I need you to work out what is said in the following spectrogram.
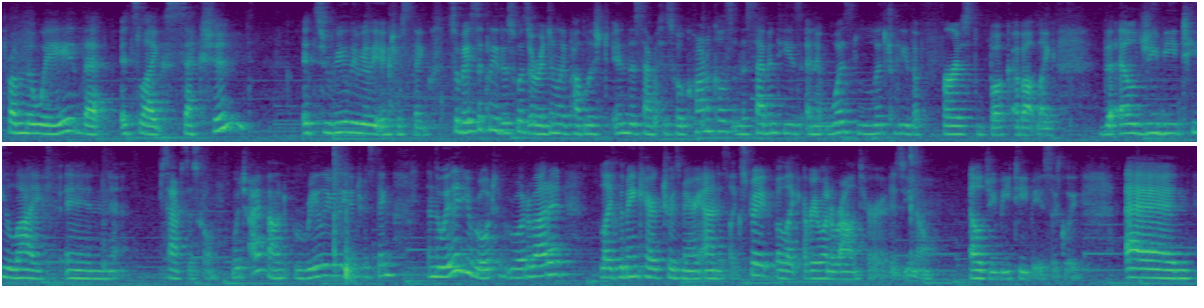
from the way that it's like sectioned it's really really interesting so basically this was originally published in the san francisco chronicles in the 70s and it was literally the first book about like the lgbt life in san francisco which i found really really interesting. And the way that he wrote wrote about it like the main character is mary ann. Is like straight but like everyone around her is you know lgbt basically. And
